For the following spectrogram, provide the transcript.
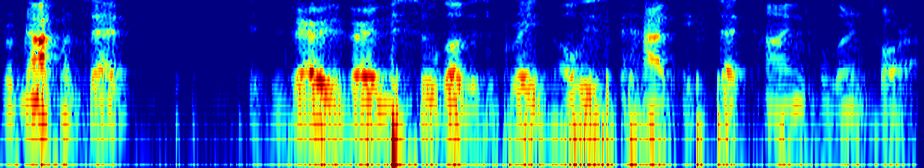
Reb Nachman said, "It's very, very misugal. There's great always to have a set time to learn Torah.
